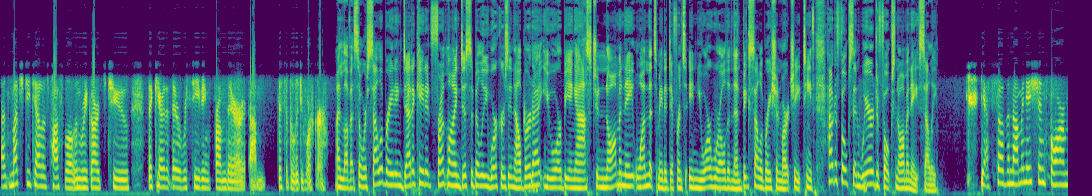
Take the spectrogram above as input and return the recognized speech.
as much detail as possible in regards to the care that they're receiving from their um, disability worker. I love it. So we're celebrating dedicated frontline disability workers in Alberta. You are being asked to nominate one that's made a difference in your world, and then big celebration March 18th. How do folks and where do folks nominate, Sally? Yes, so the nomination form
